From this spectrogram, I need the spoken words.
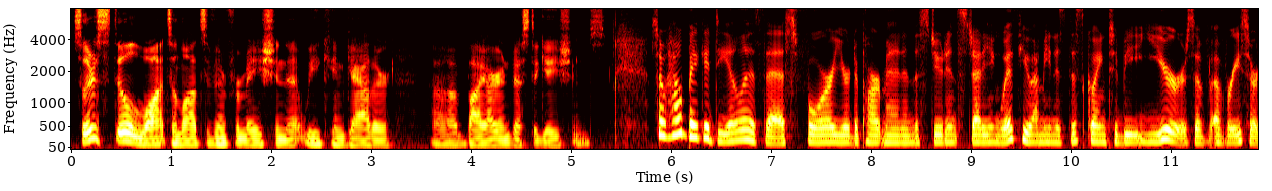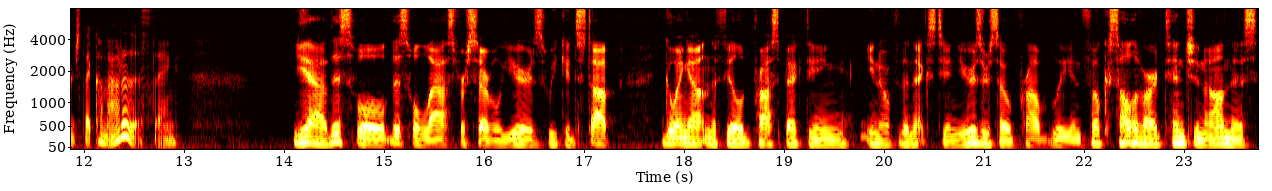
So there's still lots and lots of information that we can gather uh, by our investigations. So, how big a deal is this for your department and the students studying with you? I mean, is this going to be years of, of research that come out of this thing? Yeah, this will this will last for several years. We could stop going out in the field prospecting, you know, for the next ten years or so, probably, and focus all of our attention on this.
